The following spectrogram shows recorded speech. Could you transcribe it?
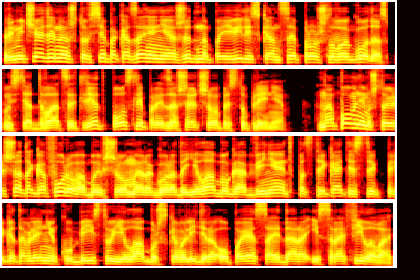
Примечательно, что все показания неожиданно появились в конце прошлого года, спустя 20 лет после произошедшего преступления. Напомним, что Ильшата Гафурова, бывшего мэра города Елабуга, обвиняют в подстрекательстве к приготовлению к убийству елабужского лидера ОПС Айдара Исрафилова,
